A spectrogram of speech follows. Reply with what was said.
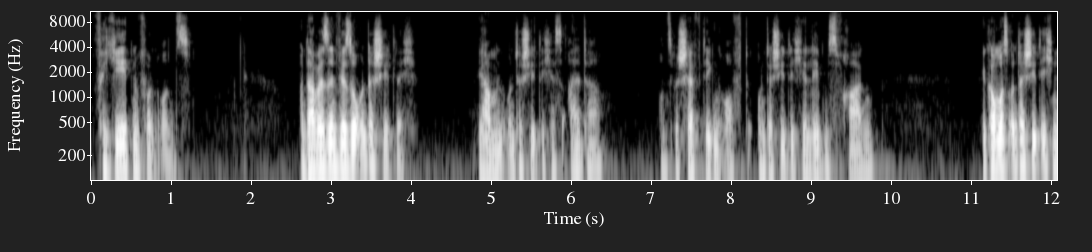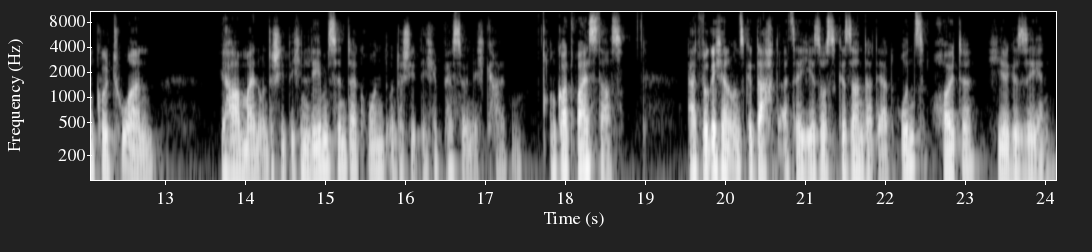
für jeden von uns. Und dabei sind wir so unterschiedlich. Wir haben ein unterschiedliches Alter, uns beschäftigen oft unterschiedliche Lebensfragen. Wir kommen aus unterschiedlichen Kulturen, wir haben einen unterschiedlichen Lebenshintergrund, unterschiedliche Persönlichkeiten. Und Gott weiß das. Er hat wirklich an uns gedacht, als er Jesus gesandt hat. Er hat uns heute hier gesehen.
